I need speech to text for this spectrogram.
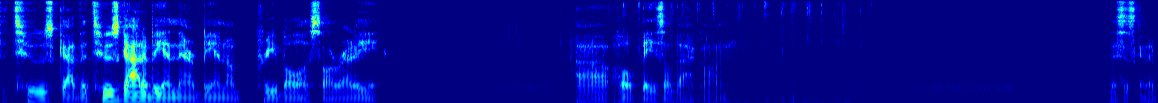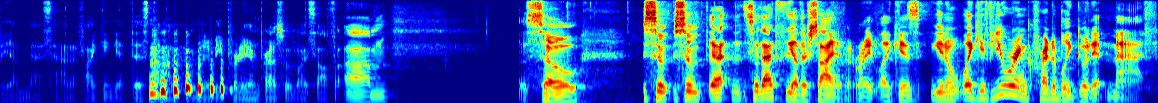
The two's got the two's got to be in there being a pre-bolus already. Uh, hold basal back on. This is going to be a mess, Han. If I can get this done, I'm going to be pretty impressed with myself. Um, so, so, so that, so that's the other side of it, right? Like, is you know, like if you were incredibly good at math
